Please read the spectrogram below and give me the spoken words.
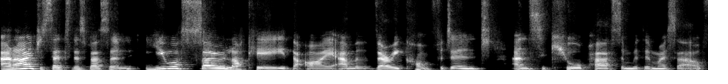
And I just said to this person, You are so lucky that I am a very confident and secure person within myself.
